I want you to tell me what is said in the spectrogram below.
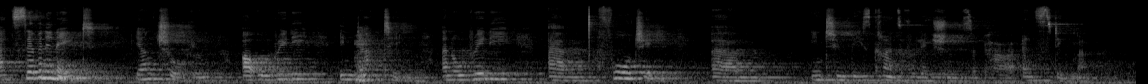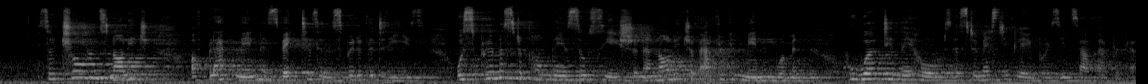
at seven and eight, young children are already inducting and already um, forging um, into these kinds of relations of power and stigma. So children's knowledge of black men as vectors in the spread of the disease was premised upon their association and knowledge of African men and women who worked in their homes as domestic laborers in South Africa.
